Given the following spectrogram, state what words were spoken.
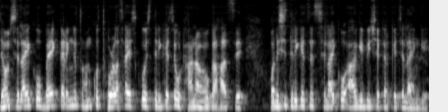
जब हम सिलाई को बैक करेंगे तो हमको थोड़ा सा इसको इस तरीके से उठाना होगा हाथ से, और इसी तरीके से सिलाई को आगे पीछे करके चलाएँगे।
